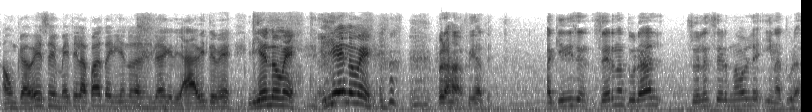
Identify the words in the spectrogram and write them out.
Aunque a veces mete la pata hiriendo las necesidades que tiene. Ah, viste, me, hiriéndome, hiriéndome. Pero ajá, fíjate. Aquí dicen ser natural, suelen ser noble y natural.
